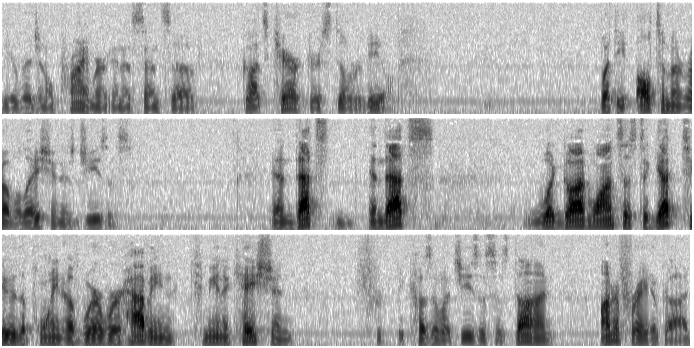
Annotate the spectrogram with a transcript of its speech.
the original primer in a sense of God's character is still revealed. But the ultimate revelation is Jesus. And that's and that's what God wants us to get to the point of where we're having communication because of what Jesus has done, unafraid of God.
